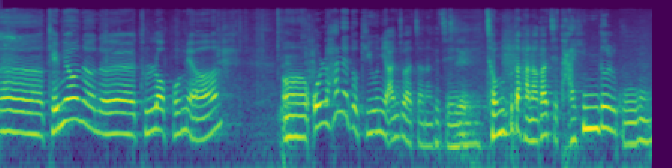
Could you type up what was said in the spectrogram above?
어, 계면원을 둘러보면 어, 올 한 해도 기운이 안 좋았잖아, 그지? 네. 전부 다 하나같이 다 힘들고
